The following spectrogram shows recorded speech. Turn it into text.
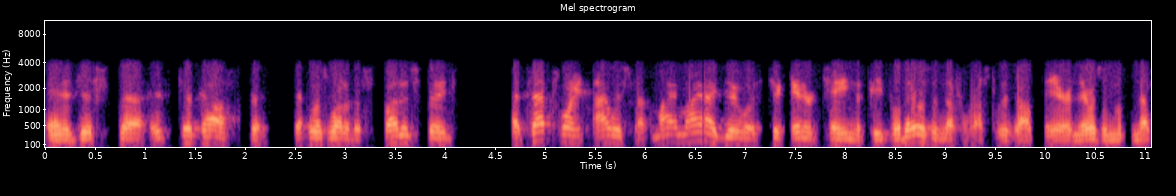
And it just uh it took off. But that was one of the funnest things. At that point, I was uh, my my idea was to entertain the people. There was enough wrestlers out there, and there was enough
